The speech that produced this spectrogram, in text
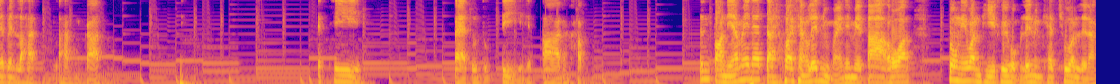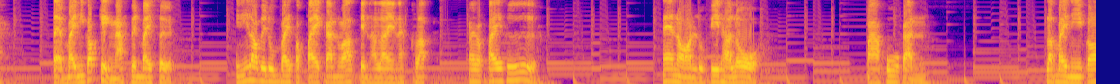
นี่เป็นรหัสรหัสของการ์ด ST 8004 SR นะครับ ซึ่งตอนนี้ไม่แน่ใจว่ายังเล่นอยู่ไหมในเมตาเพราะว่าช่วงนี้วันพีคือผมเล่นเป็นแคชชวลเลยนะ แต่ใบนี้ก็เก่งนะ เป็นใบเสิร์ชทีนี้เราไปดูใบต่อไปกันว่าเป็นอะไรนะครับ ใบต่อไปคือ แน่นอนลูฟี่ทาโร่มาคู่กันรับใบนี้ก็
